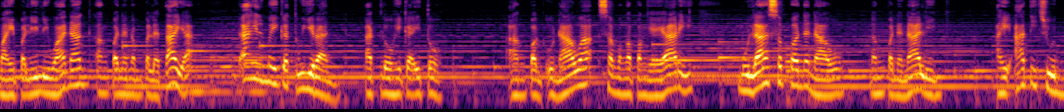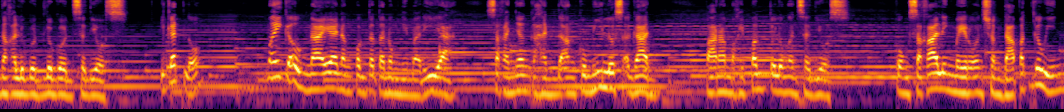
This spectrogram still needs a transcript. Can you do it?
May paliliwanag ang pananampalataya dahil may katwiran at lohika ito. Ang pag-unawa sa mga pangyayari mula sa pananaw ng pananalig ay attitude na kalugod-lugod sa Diyos. Ikatlo, may kaugnayan ang pagtatanong ni Maria sa kanyang kahandaang kumilos agad para makipagtulungan sa Diyos kung sakaling mayroon siyang dapat gawin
